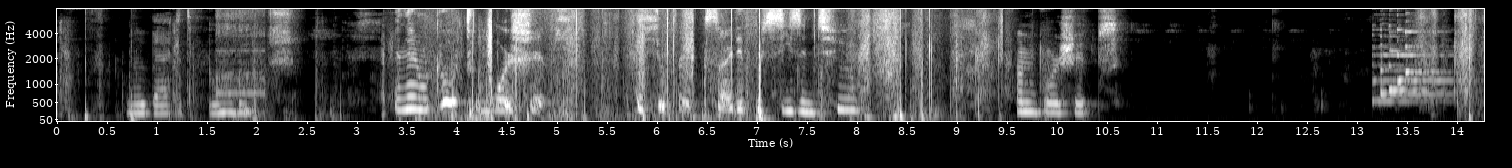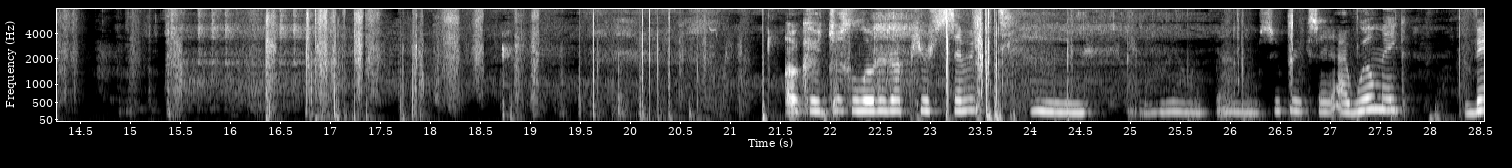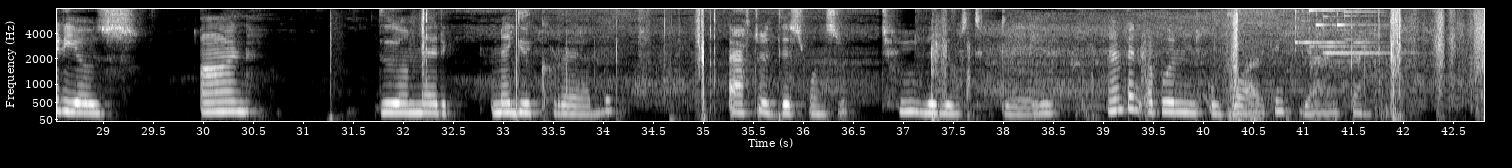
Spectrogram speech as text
move back to Boom Beach. And then we'll go to Warships. I'm super excited for Season 2. on warships. Okay, just loaded up here 17. Really, I'm super excited. I will make videos on the med mega crab after this one. So two videos today. I haven't been uploading a while. I think yeah, I got it.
